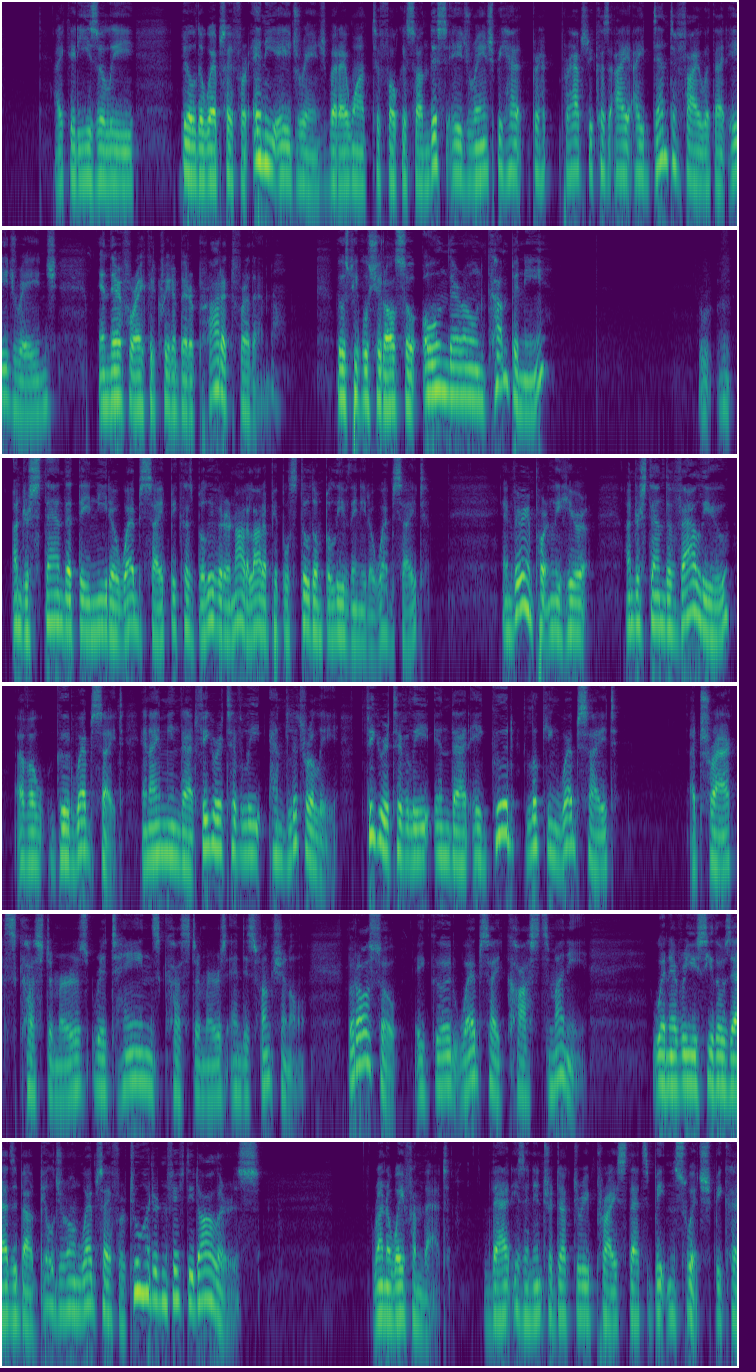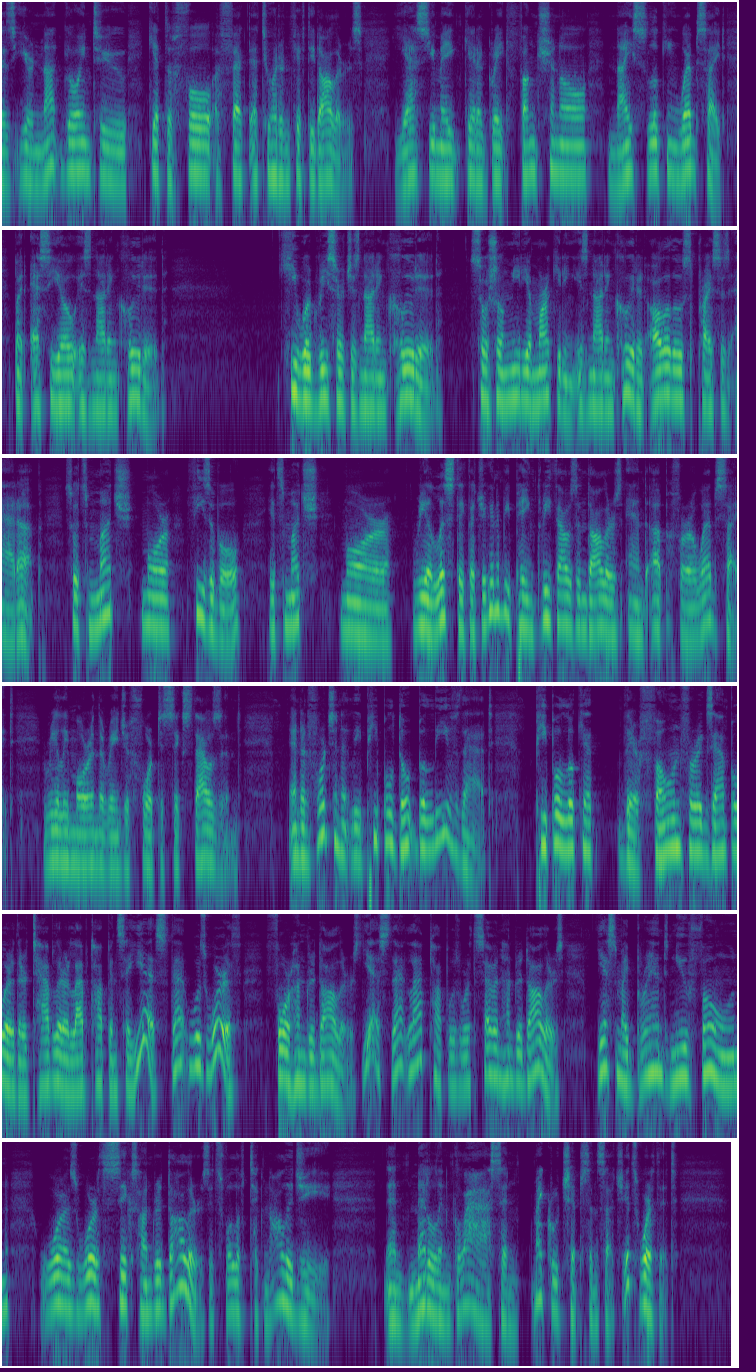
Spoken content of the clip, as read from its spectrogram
I could easily build a website for any age range, but I want to focus on this age range perhaps because I identify with that age range and therefore I could create a better product for them. Those people should also own their own company, understand that they need a website because believe it or not, a lot of people still don't believe they need a website. And very importantly here, understand the value of a good website. And I mean that figuratively and literally. Figuratively, in that a good looking website attracts customers, retains customers, and is functional. But also, a good website costs money. Whenever you see those ads about build your own website for $250, run away from that. That is an introductory price. That's bait and switch because you're not going to get the full effect at $250. Yes, you may get a great functional, nice looking website, but SEO is not included. Keyword research is not included. Social media marketing is not included. All of those prices add up. So it's much more feasible, it's much more realistic that you're going to be paying $3,000 and up for a website, really more in the range of 4 to 6,000. And unfortunately, people don't believe that people look at their phone, for example, or their tablet or laptop and say, yes, that was worth $400. Yes, that laptop was worth $700. Yes, my brand new phone was worth $600. It's full of technology and metal and glass and microchips and such. It's worth it.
